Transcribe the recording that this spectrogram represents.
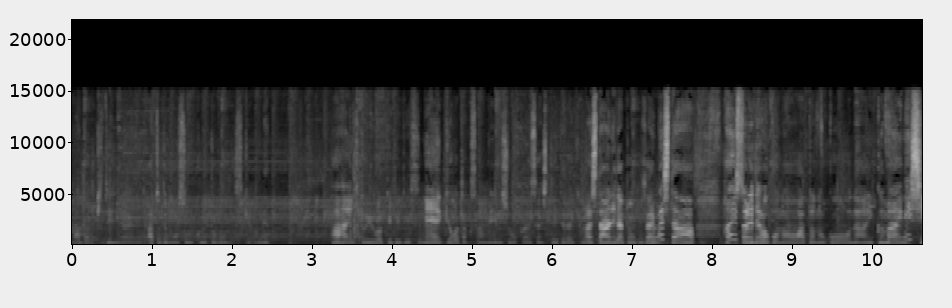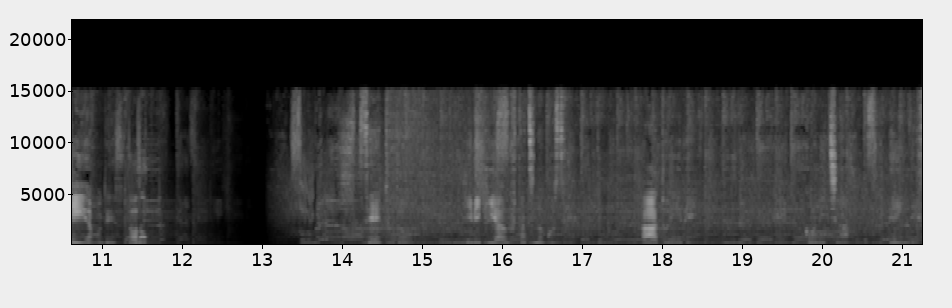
まだ来ていないので後でもうすぐ来ると思うんですけどね。はい。というわけでですね今日はたくさんメール紹介させていただきました。ありがとうございました。はい。それではこの後のコーナー行く前に CM です。どうぞ。生と同響き合う2つの個性。 Artery Vein こんにちは。 Vein です。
